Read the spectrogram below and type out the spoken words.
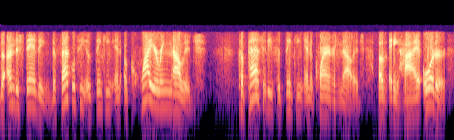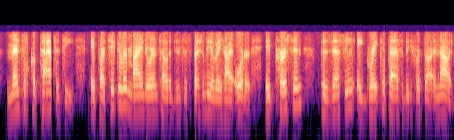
The understanding, the faculty of thinking and acquiring knowledge capacity for thinking and acquiring knowledge of a high order, mental capacity, a particular mind or intelligence, especially of a high order, a person possessing a great capacity for thought and knowledge,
